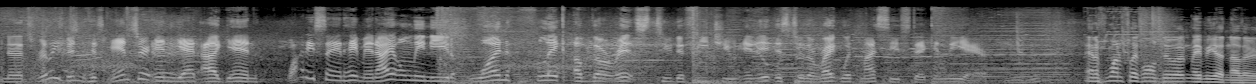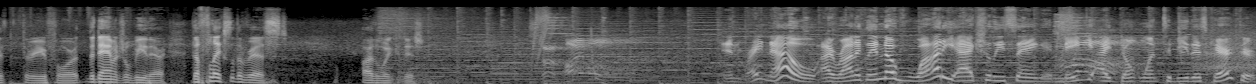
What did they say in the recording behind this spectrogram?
You know, that's really been his answer. And yet again, Wadi's saying, hey, man, I only need one flick of the wrist to defeat you, and it is to the right with my C stick in the air. Mm-hmm. And if one flick won't do it, maybe another three or four. The damage will be there. The flicks of the wrist are the win condition. And right now, ironically enough, Wadi actually saying, maybe I don't want to be this character.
